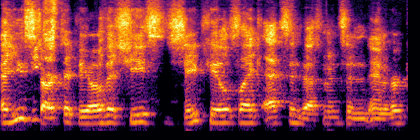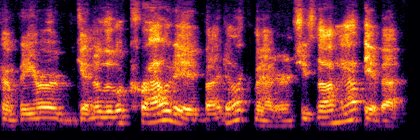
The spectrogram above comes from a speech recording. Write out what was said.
And you start to feel that she's she feels like X investments and, and her company are getting a little crowded by dark matter and she's not happy about it.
